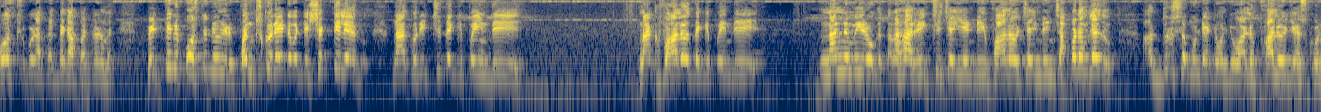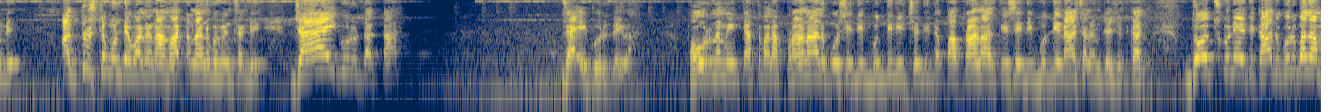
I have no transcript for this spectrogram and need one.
పోస్టులు కూడా పెద్దగా పెట్టడం లేదు. పెట్టిన పోస్టులు మీరు పంచుకునేటువంటి శక్తి లేదు. నాకు రిచ్ తగ్గిపోయింది. నాకు ఫాలో తగ్గిపోయింది. నన్ను మీరు ఒక తరహా రిచ్ చేయండి ఫాలో చేయండి అని చెప్పడం లేదు. అదృష్టం ఉండేటువంటి వాళ్ళు ఫాలో చేసుకోండి. అదృష్టం ఉండే వాళ్ళు నా మాటను అనుభవించండి. జై గురు దత్త జై గురుదేవ. పౌర్ణమి ఇంటి అర్థమైన ప్రాణాలు పోసేది బుద్ధినిచ్చేది తప్ప ప్రాణాలు తీసేది బుద్ధి నాశనం చేసేది కాదు. దోచుకునేది కాదు గురుబలం.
